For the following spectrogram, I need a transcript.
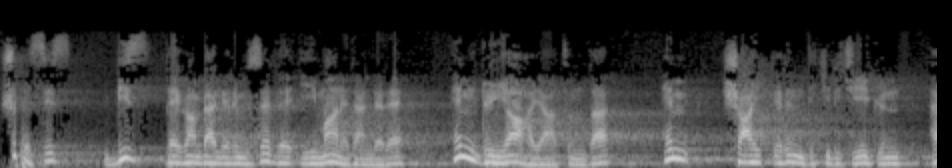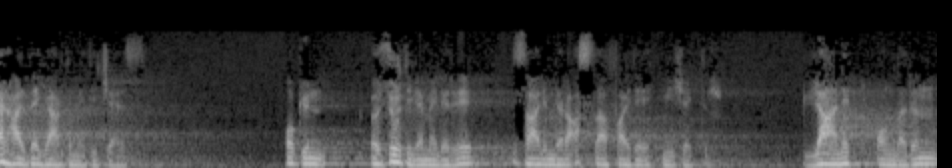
Şüphesiz biz peygamberlerimize ve iman edenlere hem dünya hayatında hem şahitlerin dikileceği gün herhalde yardım edeceğiz. O gün özür dilemeleri zalimlere asla fayda etmeyecektir. Lanet onların,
